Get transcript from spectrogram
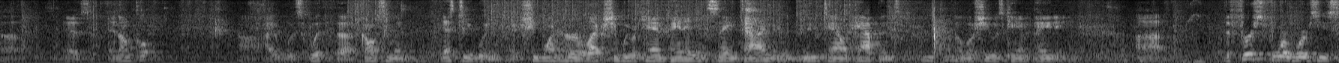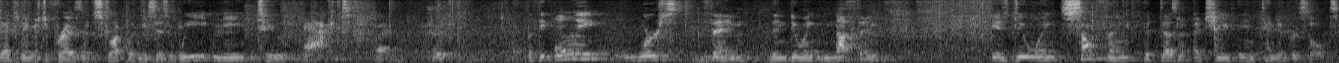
uh, as an uncle. Uh, I was with uh, Councilman Esty when she won her election. We were campaigning at the same time, and Newtown happened while she was campaigning. Uh, the first four words you said today, Mr. President, struck with me. Says we need to act. Right. True. But the only worse thing than doing nothing is doing something that doesn't achieve the intended results.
